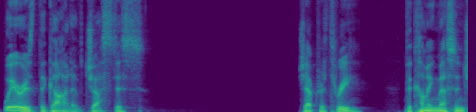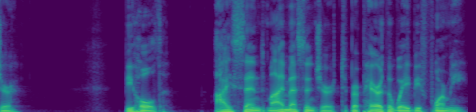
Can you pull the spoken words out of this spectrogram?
Where is the God of justice? Chapter 3 The Coming Messenger. Behold, I send my messenger to prepare the way before me.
